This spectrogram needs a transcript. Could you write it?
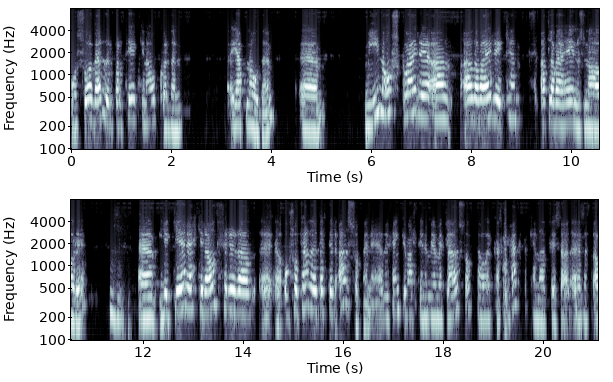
og svo verður bara tekin ákvörðun jafnóðum. Um, mín ósk væri að, að það væri kent allavega einu svona ári. Mm -hmm. um, ég ger ekki ráð fyrir að, uh, og svo ferða þetta eftir aðsókninni. Ef við fengjum allt í mjög miklu aðsókn, þá er kannski hægt að kenna þessar á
